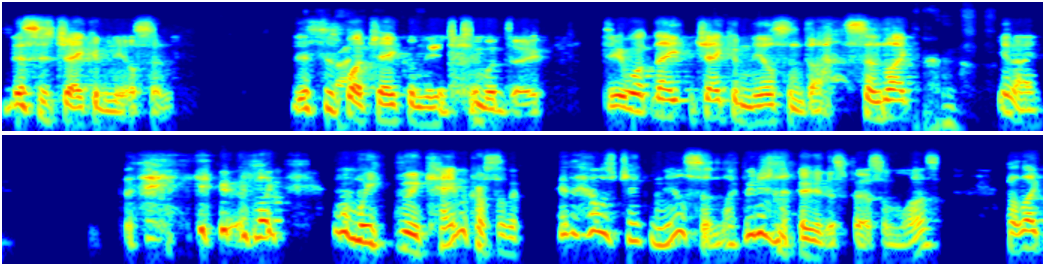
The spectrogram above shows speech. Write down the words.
this is Jakob Nielsen. This is right. what Jakob Nielsen would do. Do what Nate, Jakob Nielsen does, and like you know, like when we we came across, like, who the hell is Jake Nielsen? Like we didn't know who this person was, but like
